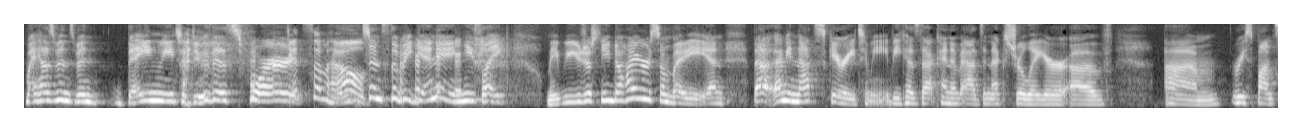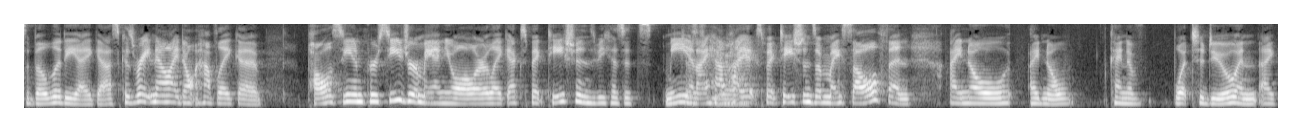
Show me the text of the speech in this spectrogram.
my husband's been begging me to do this for get some help since the beginning. He's like, maybe you just need to hire somebody. And that, I mean, that's scary to me because that kind of adds an extra layer of, um, responsibility, I guess. Cause right now I don't have like a, policy and procedure manual or like expectations because it's me Just and I have high expectations of myself and I know I know kind of what to do and I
